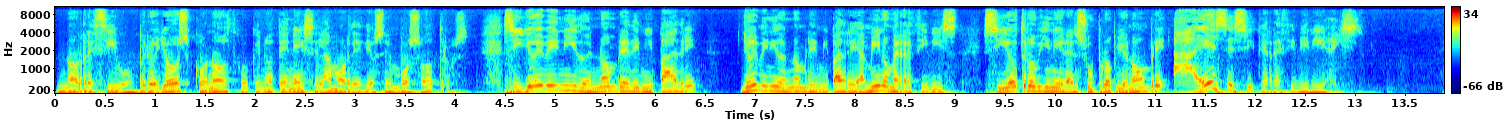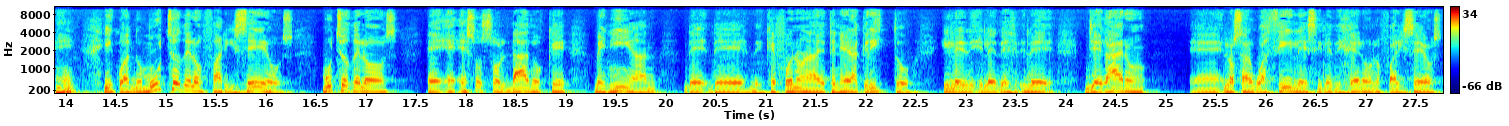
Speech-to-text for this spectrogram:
no recibo, pero yo os conozco que no tenéis el amor de Dios en vosotros. Si yo he venido en nombre de mi Padre, yo he venido en nombre de mi Padre y a mí no me recibís. Si otro viniera en su propio nombre, a ese sí que recibiríais. ¿Eh? Y cuando muchos de los fariseos, muchos de los eh, eh, esos soldados que venían de, que fueron a detener a Cristo y le, llegaron los alguaciles y le dijeron los fariseos,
